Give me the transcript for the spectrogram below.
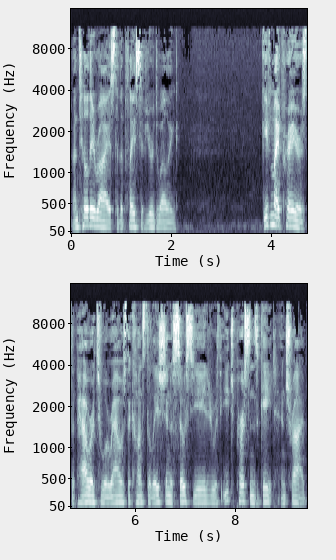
until they rise to the place of your dwelling. Give my prayers the power to arouse the constellation associated with each person's gate and tribe,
